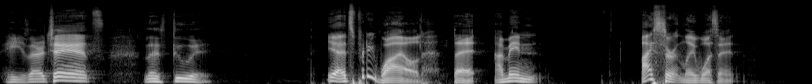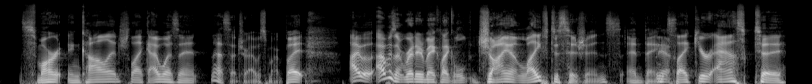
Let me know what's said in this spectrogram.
Here's our chance. Let's do it. Yeah, it's pretty wild that I mean, I certainly wasn't smart in college. Like I wasn't. That's not true. I was smart, but I I wasn't ready to make like giant life decisions and things. Yeah. Like you're asked to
